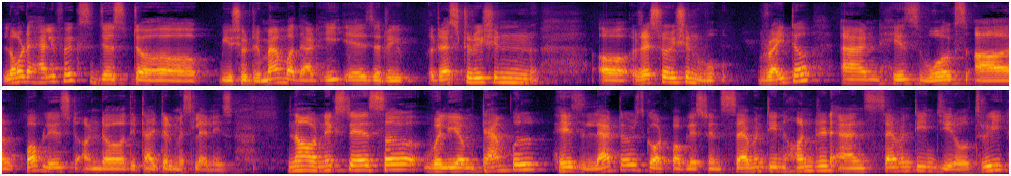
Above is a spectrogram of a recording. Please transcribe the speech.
Lord Halifax, just uh, you should remember that he is a re restoration uh, restoration writer, and his works are published under the title Miscellanies. Now, next is Sir William Temple. His letters got published in 1700 and 1703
